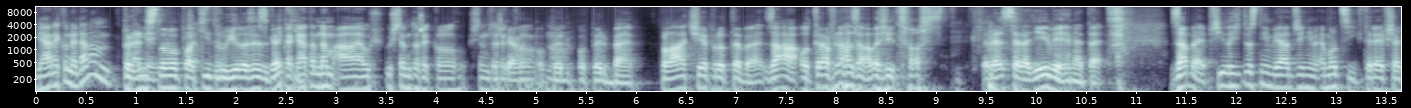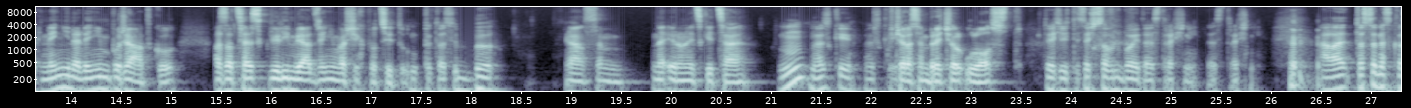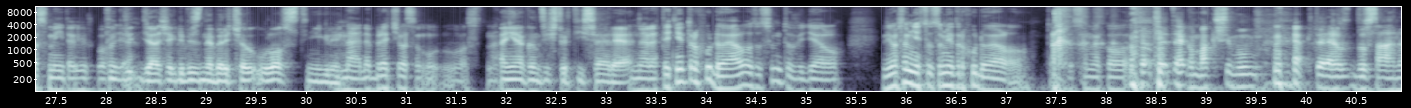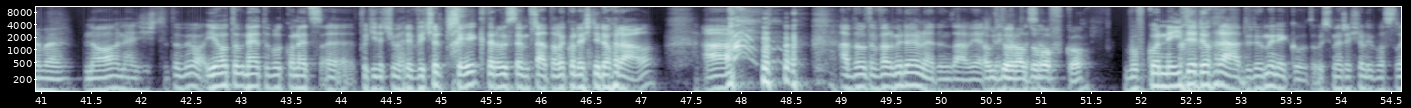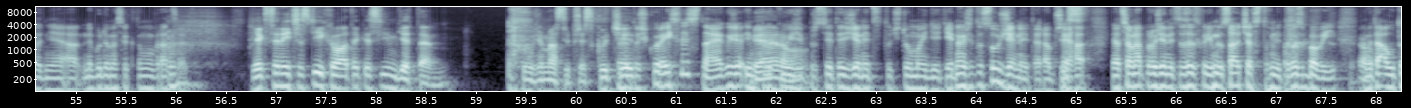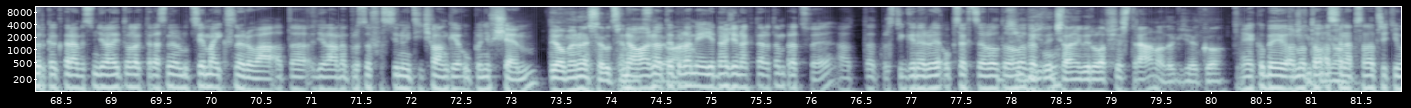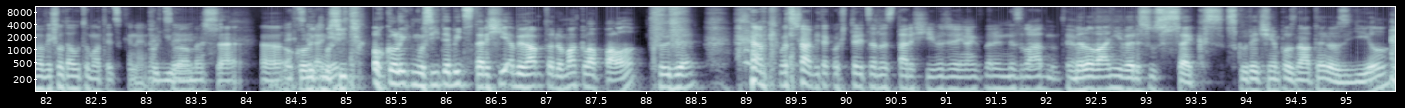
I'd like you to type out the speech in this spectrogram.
já jako nedávám První rady slovo platí, často. druhý leze z gatí. Tak já tam dám A, já už, už jsem to řekl, už jsem to Tak já řekl. opět, no. opět B. Pláč je pro tebe. Za A. Otravná záležitost, které se raději vyhnete. Za B. Příležitostným vyjádřením emocí, které však není na denním pořádku. A za C. Skvělým vyjádřením vašich pocitů. Tak to asi B. Já jsem neironicky C. Hm, hezky, hezky. Včera jsem brečel u Lost. Ty, ty jsi softboy, to je strašný, to je strašný. Ale to se dneska smí, takže v Ty pohodě. kdy- děláš, jak kdybys nebrečel u Lost nikdy. Ne, nebrečel jsem u, u Lost, ne. Ani na konci čtvrtý série. Ne, ne, teď mě trochu dojalo, co jsem to viděl. Viděl jsem něco, co mě trochu dojalo. Tak to jsem jako... To je to jako maximum, kterého dosáhneme. No, ne, ježiš, co to bylo? Jo, to, ne, to byl konec eh, počítačové hry Witcher 3, kterou jsem, přátelé, konečně dohrál. A, a byl to velmi dojemné, ten závěr. A už dohrál to jsem- Vovko. Vovko nejde dohrát, Dominiku, to už jsme řešili posledně a nebudeme se k tomu vracet. Jak se nejčastěji chováte ke svým dětem? To můžeme asi To je přeskočit. trošku racist, ne? Jakože implikují, no. že prostě ty ženy, co to čtou, mají děti. Jednak, že to jsou ženy, teda. Protože já, já třeba na pro ženy se chodím docela často, mě to rozbaví. No. ta autorka, která myslím dělala tohle, která se jmenuje Lucie Meixnerová a ta dělá naprosto fascinující články o úplně všem. Jo, jmenuje se Lucie No, no, Meixnerová. to je podle mě jedna žena, která tam pracuje a ta prostě generuje obsah celého tohle Myslím, že webu. ten článek vydala v 6 ráno, takže jako Jakoby ono to asi podívám. napsala předtím a vyšlo to automaticky. Ne? Nechci- podíváme se, uh, o, kolik radit. musíte, o kolik musíte být starší, aby vám to doma klapalo, protože bych potřeboval být tak o 40 let starší, protože jinak tady nezvládnu. Ty. milování versus sex, skutečně poznáte rozdíl,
